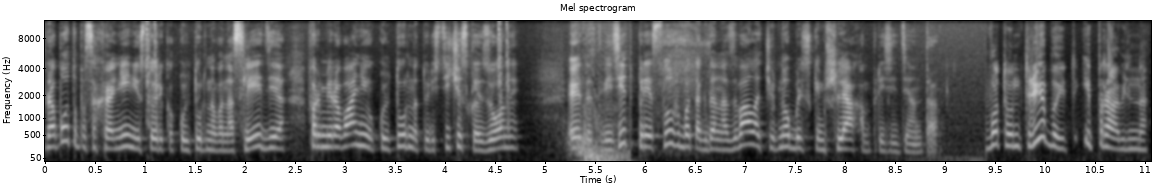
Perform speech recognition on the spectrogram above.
работу по сохранению историко-культурного наследия, формированию культурно-туристической зоны. Этот визит пресс-служба тогда назвала чернобыльским шляхом президента. Вот он требует, и правильно.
